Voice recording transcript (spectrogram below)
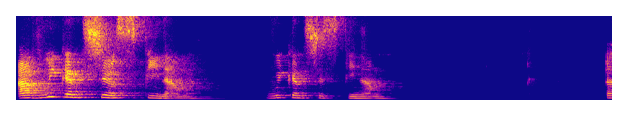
a w weekend się spinam. W weekend się spinam. E,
